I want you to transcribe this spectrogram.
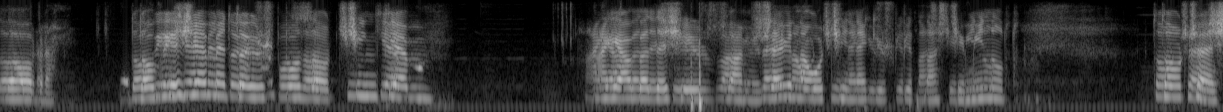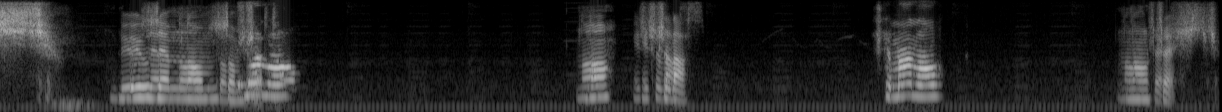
Dobra. Dowieziemy to już poza odcinkiem. A ja będę się już z wami żegnał. Odcinek już 15 minut. To cześć. Był ze mną sąsiad. No, jeszcze raz. siemano. No, cześć.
